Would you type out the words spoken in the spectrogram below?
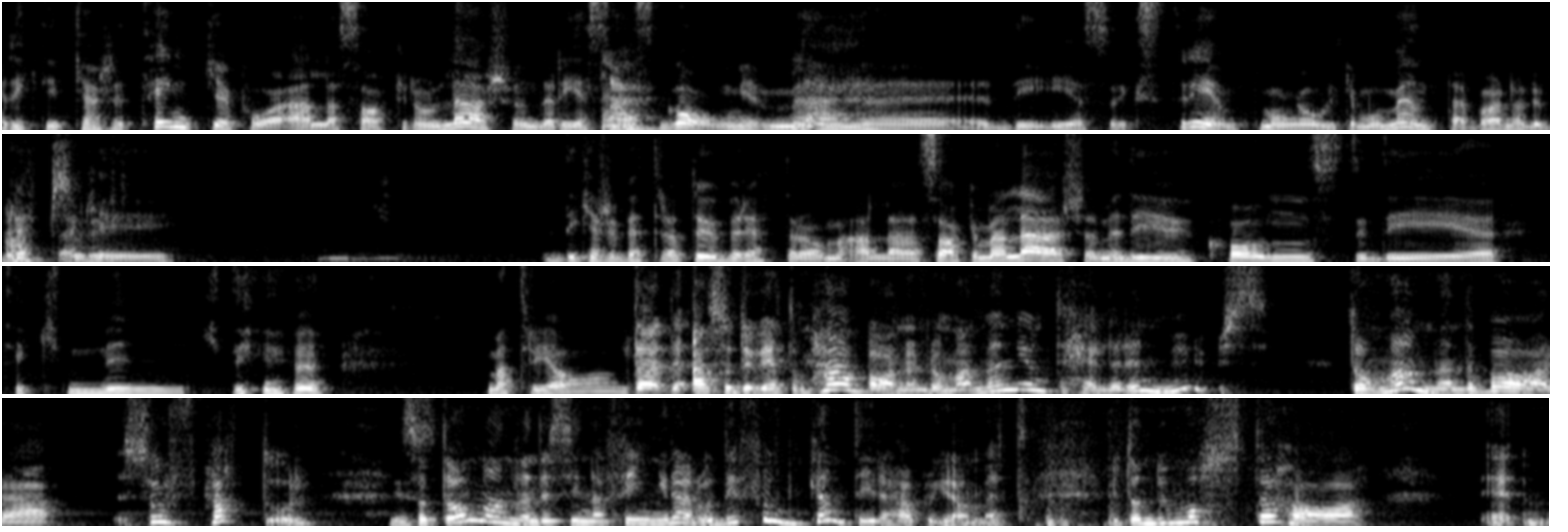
riktigt kanske tänker på alla saker de lär sig under resans Nej. gång. Men Nej. Eh, det är så extremt många olika moment här. Bara när du berättar. Absolut. Det är kanske är bättre att du berättar om alla saker man lär sig. Men det är ju konst, det är teknik, det är material. Alltså du vet de här barnen de använder ju inte heller en mus. De använder bara surfplattor. Just så att de använder sina fingrar och det funkar inte i det här programmet. Utan du måste ha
